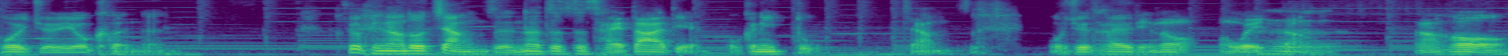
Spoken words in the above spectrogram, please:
我也觉得有可能。就平常都这样子，那这次踩大点，我跟你赌，这样子，我觉得他有点那种味道。嗯、然后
